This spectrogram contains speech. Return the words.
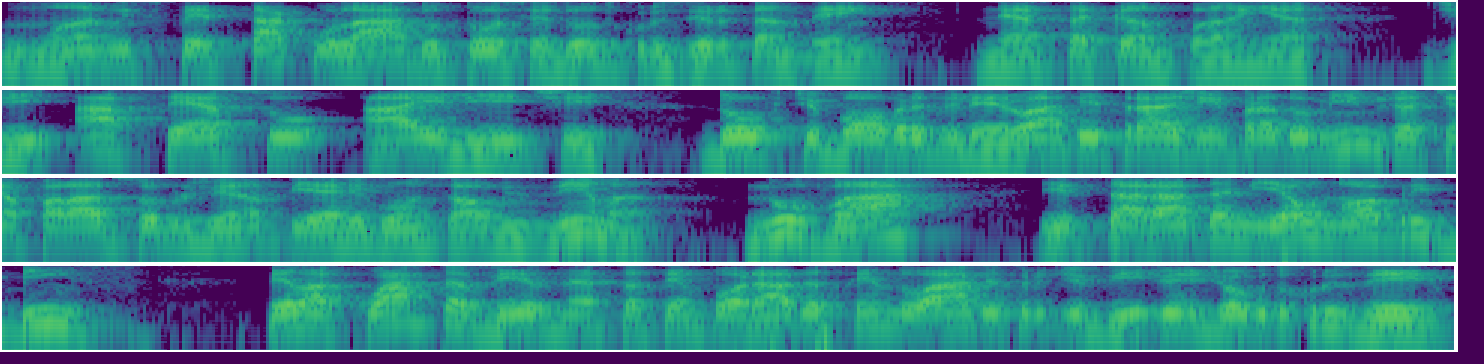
Um ano espetacular do torcedor do Cruzeiro também nesta campanha de acesso à elite do futebol brasileiro. A arbitragem para domingo, já tinha falado sobre o Jean-Pierre Gonçalves Lima. No VAR estará Daniel Nobre Bins pela quarta vez nesta temporada sendo árbitro de vídeo em jogo do Cruzeiro.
